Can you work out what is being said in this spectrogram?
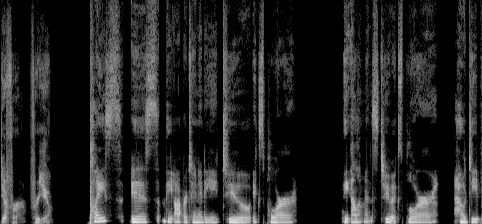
differ for you? Place is the opportunity to explore the elements, to explore how deep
